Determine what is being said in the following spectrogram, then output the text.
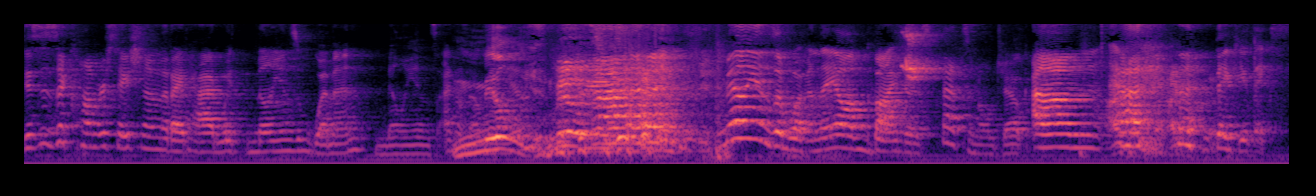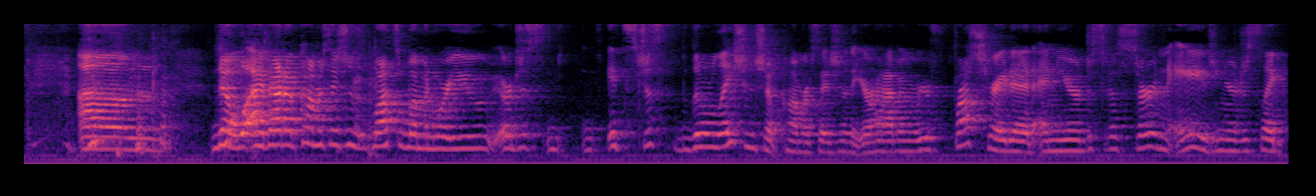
This is a conversation that I've had with millions of women. Millions. I don't know. Millions. millions millions of women. They all buy this. That's an old joke. Um, thank you. Thanks. Um, no, well, I've had a conversation with lots of women where you are just, it's just the relationship conversation that you're having where you're frustrated and you're just at a certain age and you're just like,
